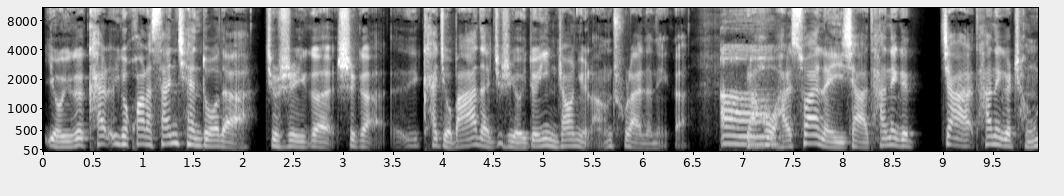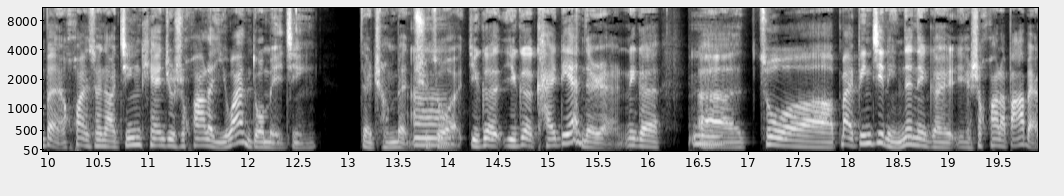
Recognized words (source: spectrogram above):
有一个开又花了三千多的，就是一个是个呃开酒吧的，就是有一对应招女郎出来的那个，啊，然后我还算了一下，他那个价，他那个成本换算到今天，就是花了一万多美金的成本去做一个、一个开店的人，那个呃做卖冰激凌的那个也是花了八百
